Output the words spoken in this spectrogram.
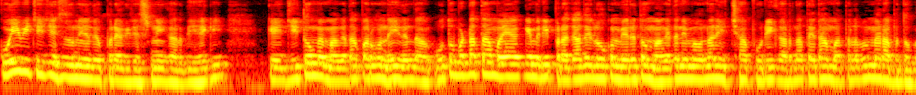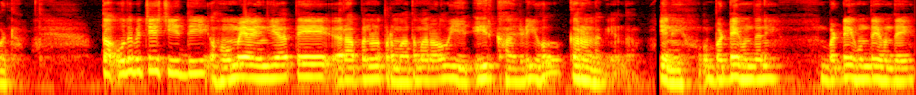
ਕੋਈ ਵੀ ਚੀਜ਼ ਇਸ ਦੁਨੀਆ ਦੇ ਉੱਪਰ ਐਗਜ਼ਿਸਟ ਨਹੀਂ ਕਰਦੀ ਹੈਗੀ। ਕਿ ਜੀ ਤੋਂ ਮੈਂ ਮੰਗਦਾ ਪਰ ਉਹ ਨਹੀਂ ਦਿੰਦਾ। ਉਹ ਤੋਂ ਵੱਡਾ ਤਾਂ ਮੈਂ ਆ ਕਿ ਮੇਰੀ ਪ੍ਰਜਾ ਦੇ ਲੋਕ ਮੇਰੇ ਤੋਂ ਮੰਗਦੇ ਨੇ, ਮੈਂ ਉਹਨਾਂ ਦੀ ਇੱਛਾ ਪੂਰੀ ਕਰਦਾ ਤੇ ਇਹਦਾ ਮਤਲਬ ਮੈਂ ਰੱਬ ਤੋਂ ਵੱਡਾ। ਤਾਂ ਉਹਦੇ ਵਿੱਚ ਇਸ ਚੀਜ਼ ਦੀ ਹਉਮੈ ਆ ਜਾਂਦੀ ਆ ਤੇ ਰੱਬ ਨਾਲ, ਪਰਮਾਤਮਾ ਨਾਲ ਉਹ ਈ- ਈਰਖਾ ਜਿਹੜੀ ਉਹ ਕਰਨ ਲੱਗ ਜਾਂਦਾ। ਇਹ ਨੇ ਉਹ ਵੱਡੇ ਹੁੰਦੇ ਨੇ, ਵੱਡੇ ਹੁੰਦੇ ਹੁੰਦੇ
